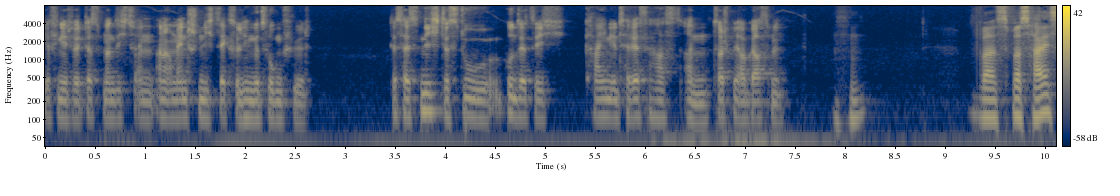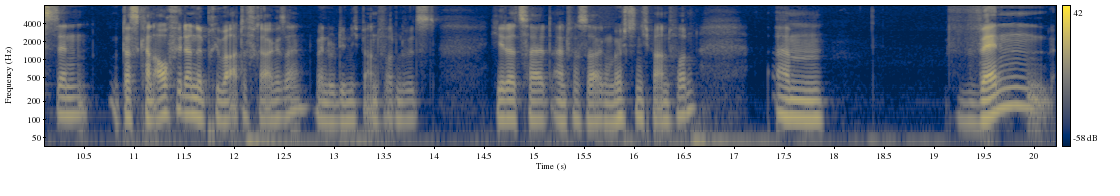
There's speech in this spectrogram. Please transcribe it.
definiert wird, dass man sich zu einem anderen Menschen nicht sexuell hingezogen fühlt. Das heißt nicht, dass du grundsätzlich kein Interesse hast an zum Beispiel Orgasmen. Mhm. Was, was heißt denn, das kann auch wieder eine private Frage sein, wenn du die nicht beantworten willst. Jederzeit einfach sagen, möchte ich nicht beantworten. Ähm, wenn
